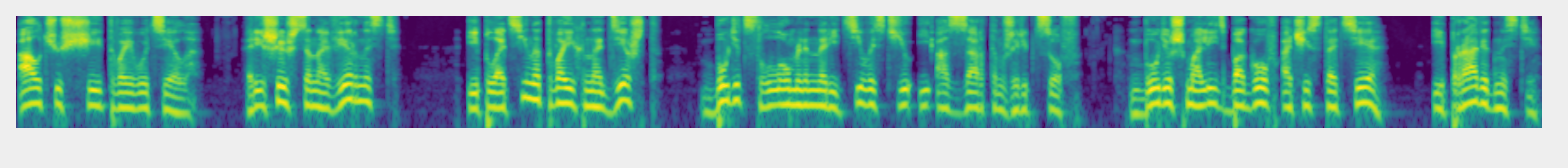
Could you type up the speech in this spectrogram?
алчущие твоего тела. Решишься на верность, и плотина твоих надежд будет сломлена ретивостью и азартом жеребцов. Будешь молить богов о чистоте и праведности,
